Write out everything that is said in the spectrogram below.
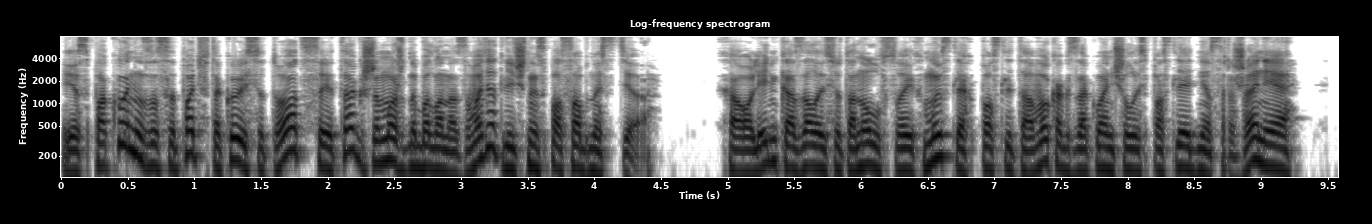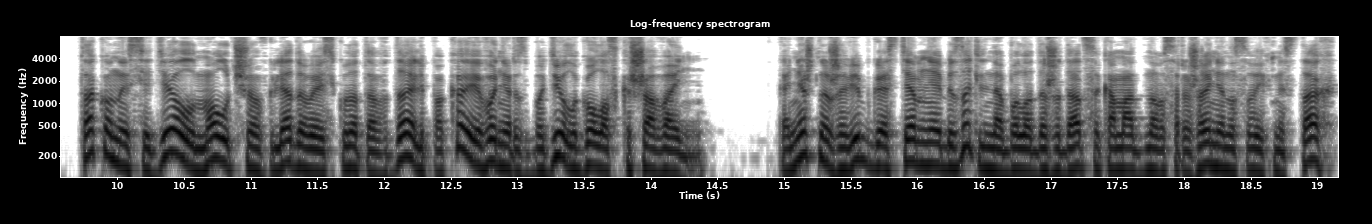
и спокойно засыпать в такой ситуации также можно было назвать отличной способностью. Хаолинь, казалось, утонул в своих мыслях после того, как закончилось последнее сражение. Так он и сидел, молча вглядываясь куда-то вдаль, пока его не разбудил голос Кашавэнь. Конечно же, вип-гостям не обязательно было дожидаться командного сражения на своих местах,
